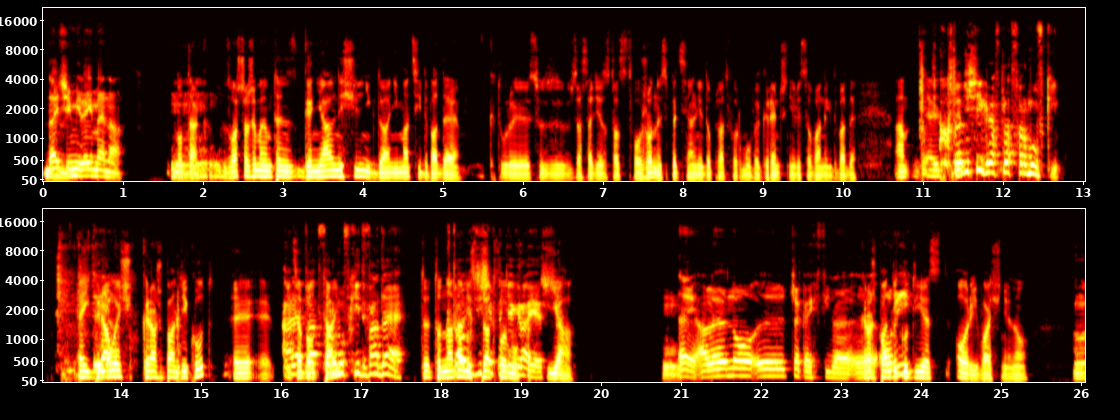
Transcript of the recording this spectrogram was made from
Dajcie mm. mi Raymana. No tak, zwłaszcza, że mają ten genialny silnik do animacji 2D, który w zasadzie został stworzony specjalnie do platformówek ręcznie rysowanych 2D. A, e, Kto czy... dzisiaj gra w platformówki? Ej, grałeś ja. Crash Bandicoot? E, e, Ale platformówki time? 2D. To, to nadal Kto jest platformówka. Ja. Hmm. Ej, ale no y, czekaj chwilę. Y, Crash Bandicoot Ori? jest Ori właśnie, no. No,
